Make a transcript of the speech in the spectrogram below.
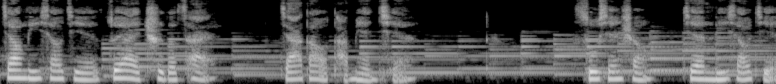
将李小姐最爱吃的菜夹到她面前。苏先生见李小姐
